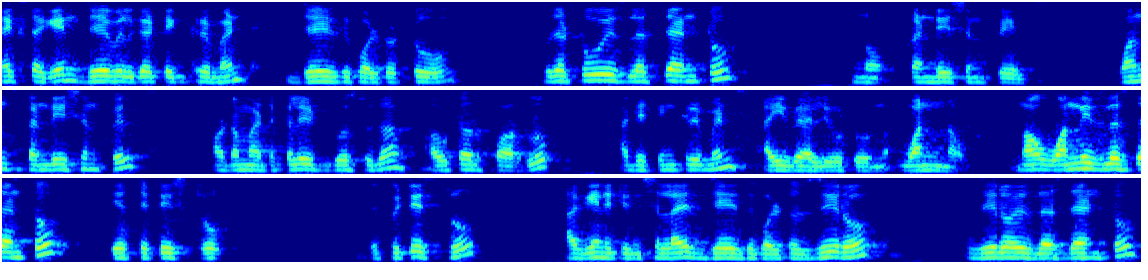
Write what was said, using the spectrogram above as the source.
Next again, j will get increment. j is equal to 2. Whether 2 is less than 2, no, condition fails. Once condition fails, automatically it goes to the outer for loop and it increments i value to 1 now. Now 1 is less than 2, yes, it is true. If it is true, again it initializes j is equal to 0. 0 is less than 2,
